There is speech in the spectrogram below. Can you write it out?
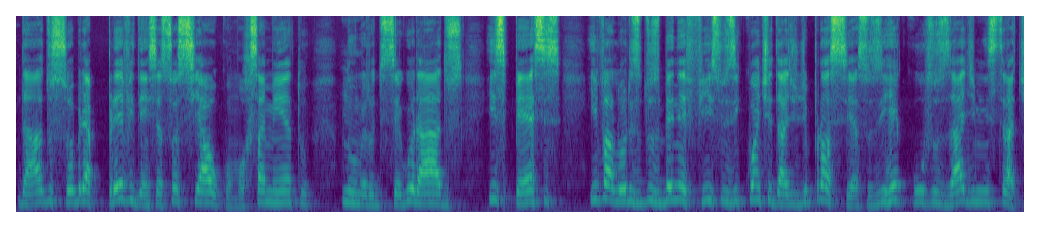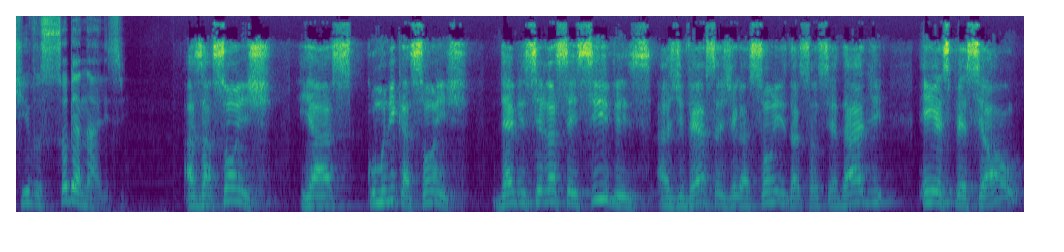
dados sobre a previdência social, como orçamento, número de segurados, espécies e valores dos benefícios e quantidade de processos e recursos administrativos sob análise. As ações e as comunicações devem ser acessíveis às diversas gerações da sociedade, em especial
